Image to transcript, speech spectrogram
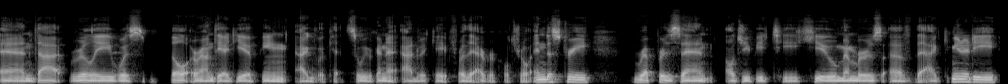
and that really was built around the idea of being advocates. So we were going to advocate for the agricultural industry, represent LGBTQ members of the ag community,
